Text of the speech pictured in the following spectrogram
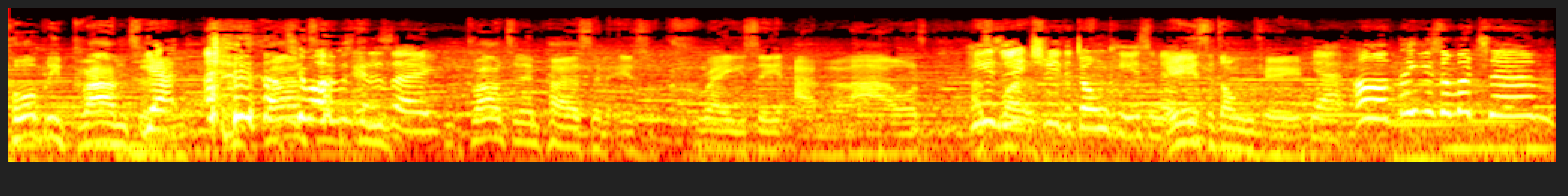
probably Brandon. Yeah, that's what I was gonna say. Brandon in person is crazy and loud. He's as well- literally the donkey, isn't he? He is a donkey. Yeah. Oh, thank you so much, Sam.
